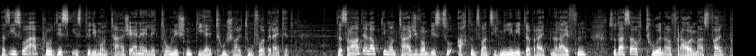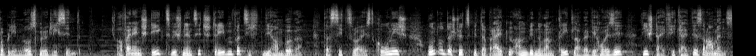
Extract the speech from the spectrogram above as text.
Das ISOA Pro Disc ist für die Montage einer elektronischen Di2-Schaltung vorbereitet. Das Rad erlaubt die Montage von bis zu 28 mm breiten Reifen, sodass auch Touren auf rauem Asphalt problemlos möglich sind. Auf einen Steg zwischen den Sitzstreben verzichten die Hamburger. Das Sitzrohr ist konisch und unterstützt mit der breiten Anbindung am Tretlagergehäuse die Steifigkeit des Rahmens.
